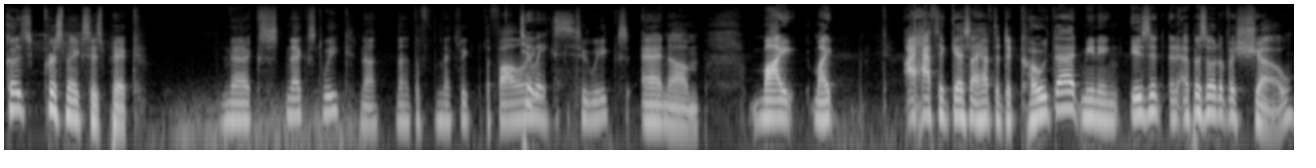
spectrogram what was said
Because Chris makes his pick next next week, not not the next week, the following two weeks. two weeks, and um, my my, I have to guess, I have to decode that. Meaning, is it an episode of a show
